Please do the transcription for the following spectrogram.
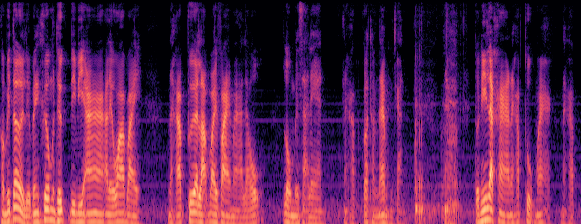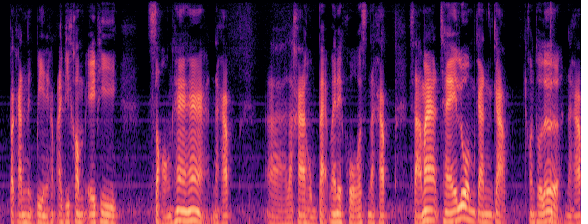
คอมพิวเตอร์หรือเป็นเครื่องบันทึก DVR อะไรว่าไปนะครับเพื่อรับ Wi-Fi มาแล้วลงเป็นสายแลนนะครับก็ทำได้เหมือนกันนะครับตัวนี้ราคานะครับถูกมากนะครับประกัน 1 ปีนะครับ IPCOM AP 255 นะครับราคาผมแปะไว้ในโพสต์นะครับ สามารถใช้ร่วมกันกับคอนโทรลเลอร์นะครับ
